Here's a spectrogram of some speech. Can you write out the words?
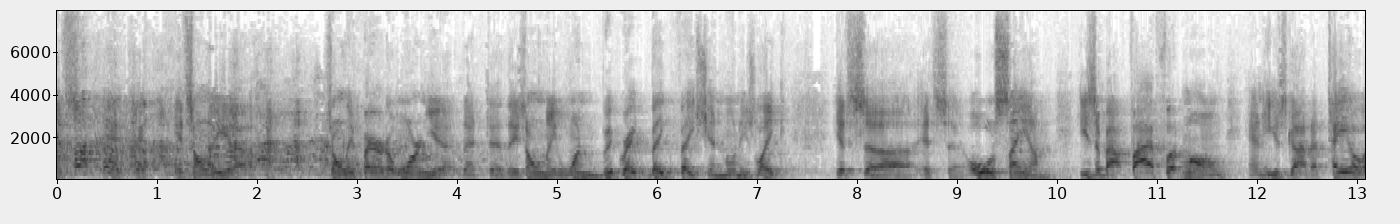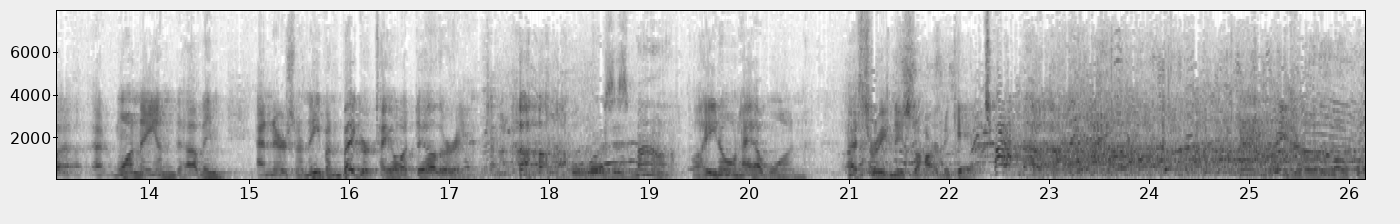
It's it, it, it's only uh, it's only fair to warn you that uh, there's only one big, great big fish in Mooney's Lake. It's uh, it's uh, old Sam. He's about five foot long, and he's got a tail uh, at one end of him, and there's an even bigger tail at the other end. Well, where's his mouth? Well, he don't have one. That's the reason he's so hard to catch. These are little local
